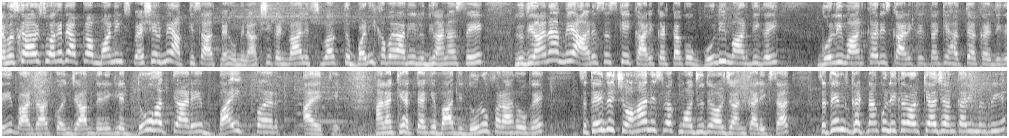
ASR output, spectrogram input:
नमस्कार, स्वागत है आपका मॉर्निंग स्पेशल में। आपके साथ मैं हूँ मीनाक्षी कंडवाल। इस वक्त बड़ी खबर आ रही है लुधियाना से। लुधियाना में आरएसएस के कार्यकर्ता को गोली मार दी गई। गोली मारकर इस कार्यकर्ता की हत्या कर दी गई। वारदात को अंजाम देने के लिए दो हत्यारे बाइक पर आए थे। हालाँकि हत्या के बाद ये दोनों फरार हो गए। सत्येंद्र चौहान इस वक्त मौजूद है और जानकारी के साथ। सत्येंद्र, घटना को लेकर और क्या जानकारी मिल रही है?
